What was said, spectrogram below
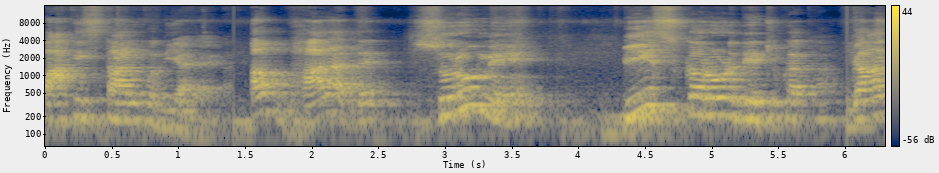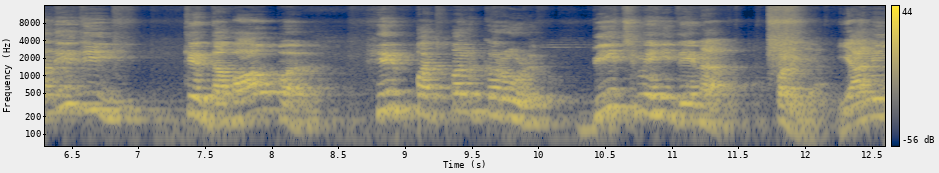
पाकिस्तान को दिया जाएगा। अब भारत शुरू में 20 करोड़ दे चुका था। गांधी जी के दबाव पर फिर 55 करोड़ बीच में ही देना पड़ गया। यानी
